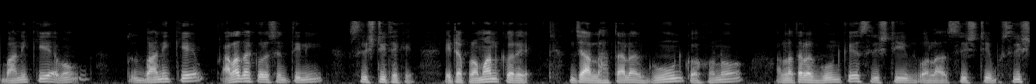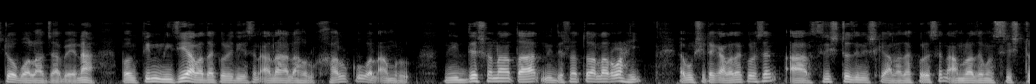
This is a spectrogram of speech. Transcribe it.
বাণীকে এবং বাণীকে আলাদা করেছেন তিনি সৃষ্টি থেকে। এটা প্রমাণ করে যে আল্লাহ তালার গুণ কখনো আল্লাহ তালার গুণকে সৃষ্টি বলা, সৃষ্টি, সৃষ্ট বলা যাবে না। এবং তিনি নিজে আলাদা করে দিয়েছেন আল্লাহ আল্লাহুল খালকু আল আমরু। নির্দেশনা তার, নির্দেশনা তো আল্লাহর ওয়াহি। এবং সেটাকে আলাদা করেছেন, আর সৃষ্ট জিনিসকে আলাদা করেছেন। আমরা যেমন সৃষ্ট,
